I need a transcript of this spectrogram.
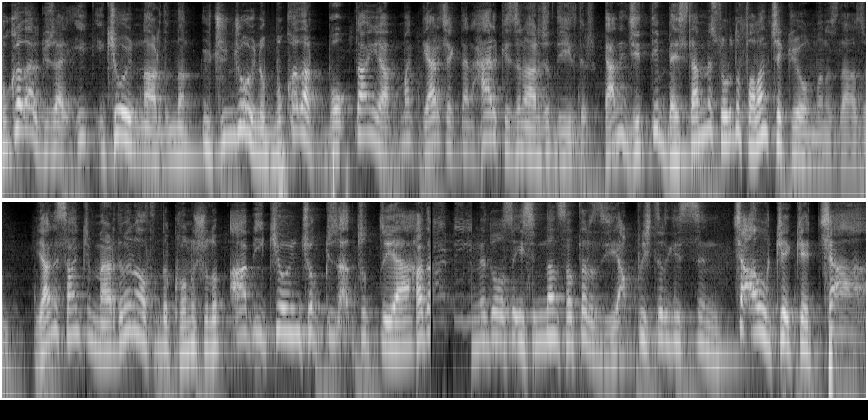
Bu kadar güzel ilk iki oyunun ardından üçüncü oyunu bu kadar boktan yapmak gerçekten herkesin harcı değildir. Yani ciddi beslenme sorunu falan çekiyor olmanız lazım. Yani sanki merdiven altında konuşulup abi iki oyun çok güzel tuttu ya. Hadi ne de olsa isimden satarız. Yapıştır gitsin. Çal keke çal.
